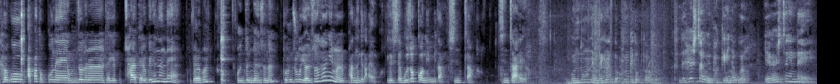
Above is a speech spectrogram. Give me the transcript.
결국 아빠 덕분에 운전을 되게 잘 배우긴 했는데 여러분 운전 연수는 돈 주고 연수 선생님을 받는 게 나아요. 이거 진짜 무조건입니다. 진짜. 진짜예요. 운동하는 한, 개- 한 개도 없더라고요. 근데 헬스장이 왜 밖에 있냐고요? 얘가 헬스장인데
